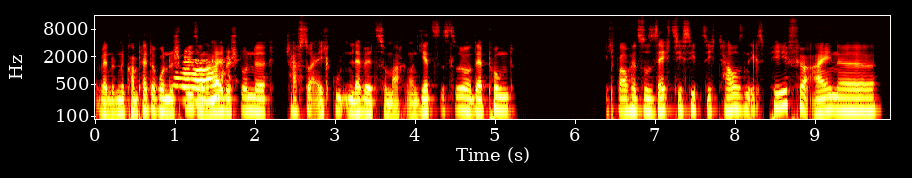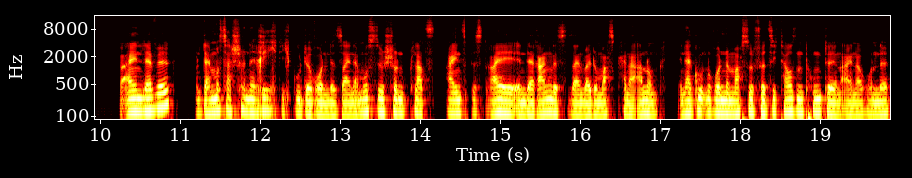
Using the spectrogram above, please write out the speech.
wenn du eine komplette Runde spielst, so eine halbe Stunde, schaffst du eigentlich guten Level zu machen. Und jetzt ist so der Punkt, ich brauche jetzt so 60, 70.000 XP für eine, für ein Level. Und dann muss das schon eine richtig gute Runde sein. Da musst du schon Platz 1 bis 3 in der Rangliste sein, weil du machst, keine Ahnung, in einer guten Runde machst du 40.000 Punkte in einer Runde.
